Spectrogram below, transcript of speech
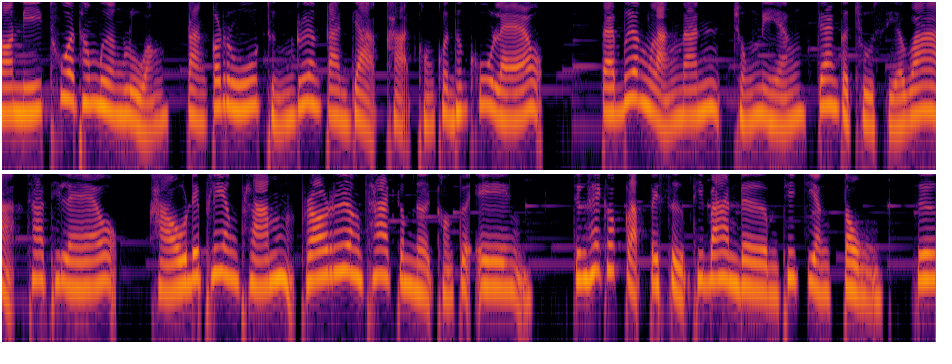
ตอนนี้ทั่วทั้งเมืองหลวง ต่างก็รู้ถึงเรื่องการหย่าขาดของคนทั้งคู่แล้ว แต่เบื้องหลังนั้นฉงเหนียงแจ้งกับฉูเสียว่าชาติที่แล้วเขาได้เพลียงพล้ำเพราะเรื่องชาติกำเนิดของตัวเอง จึงให้เขากลับไปสืบที่บ้านเดิมที่เจียงตง ซึ่ง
